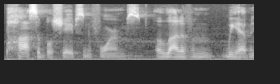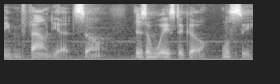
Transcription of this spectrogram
possible shapes and forms. A lot of them we haven't even found yet. So there's a ways to go. We'll see.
